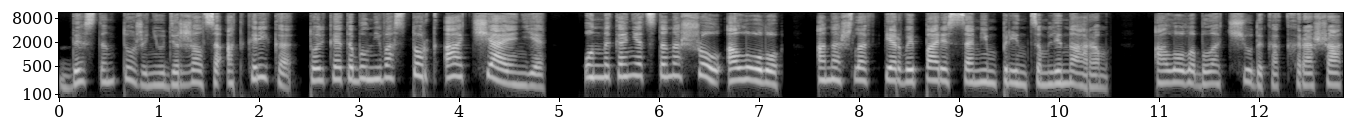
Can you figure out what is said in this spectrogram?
Дестон тоже не удержался от крика, только это был не восторг, а отчаяние. Он наконец-то нашел Алолу. Она шла в первой паре с самим принцем Линаром. Алола была чудо как хороша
